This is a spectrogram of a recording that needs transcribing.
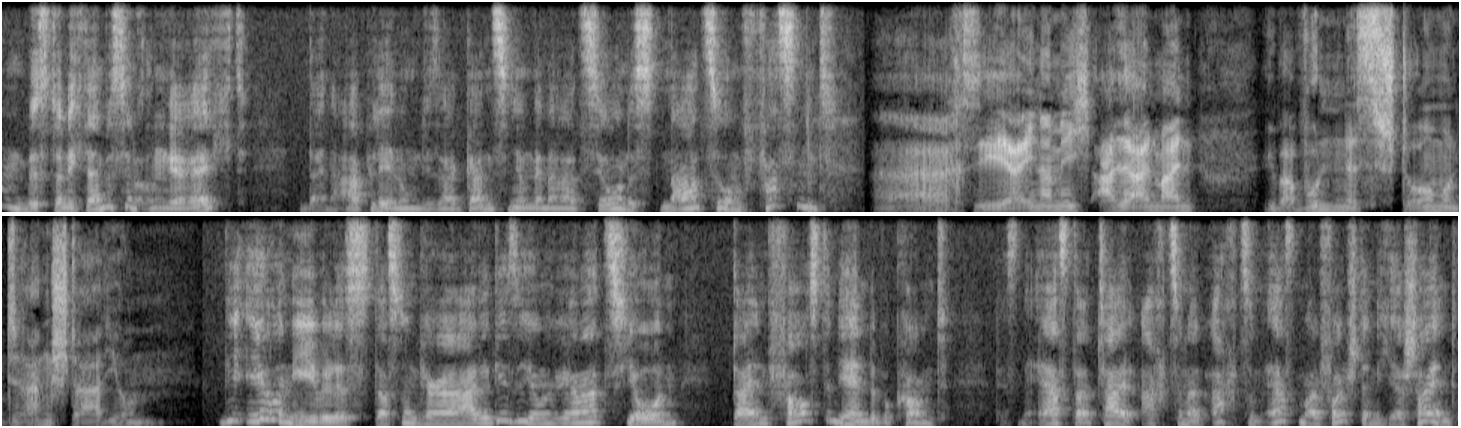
Hm, bist du nicht ein bisschen ungerecht? Deine Ablehnung dieser ganzen jungen Generation ist nahezu umfassend. Ach, Sie erinnern mich alle an mein überwundenes Sturm- und Drangstadium. Die Ironie will es, dass nun gerade diese junge Generation deinen Faust in die Hände bekommt, dessen erster Teil 1808 zum ersten Mal vollständig erscheint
